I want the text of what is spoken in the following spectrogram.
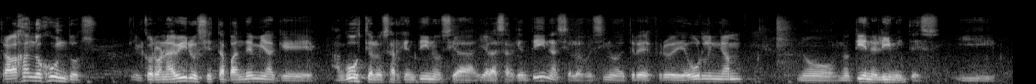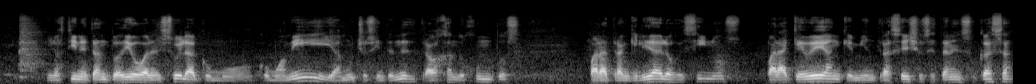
trabajando juntos. El coronavirus y esta pandemia que angustia a los argentinos y a, las argentinas y a los vecinos de 3 de febrero y de Burlingame no, no tiene límites y, nos tiene tanto a Diego Valenzuela como, como a mí y a muchos intendentes trabajando juntos para tranquilidad de los vecinos, para que vean que mientras ellos están en su casa,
